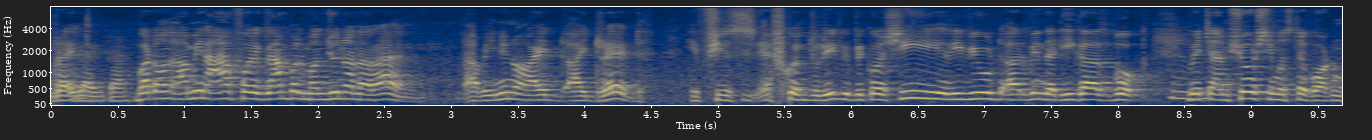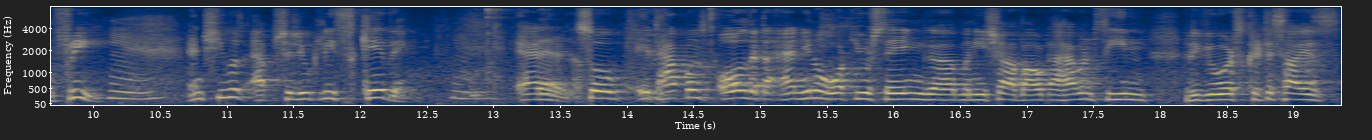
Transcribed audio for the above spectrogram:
right but I mean I have for example Manjula Narayan I mean you know I I dread if she's if going to review because she reviewed Aravind Adiga's book, hmm. which I'm sure she must have gotten free, hmm. and she was absolutely scathing. Fair And so it happens all the time. And you know what you're saying, uh, Manisha, about I haven't seen reviewers criticize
